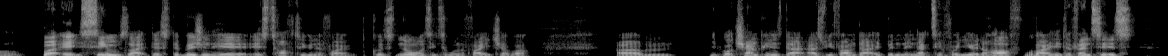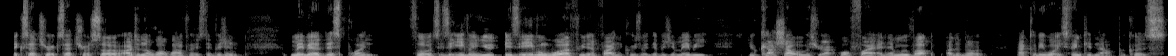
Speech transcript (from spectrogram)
Mm. But it seems like this division here is tough to unify because no one seems to want to fight each other. Um, you've got champions that, as we found out, had been inactive for a year and a half without any defenses, etc., etc. So I don't know what one for this division. Maybe at this point, Flowz. Is it even you? Is it even worth unifying the cruiserweight division? Maybe you cash out with this Riakporhe fight and then move up. I don't know. That could be what he's thinking now because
